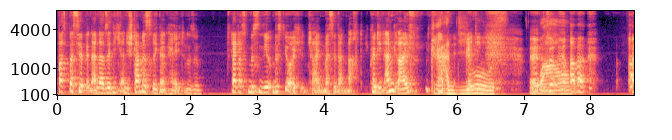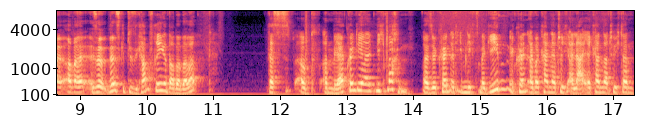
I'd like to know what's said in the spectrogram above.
was passiert, wenn einer sich nicht an die Stammesregeln hält? Und so. Ja, das müssen Sie, müsst ihr euch entscheiden, was ihr dann macht. Ihr könnt ihn angreifen. Grandios. ihn, äh, wow. So, aber, aber, also, ne, es gibt diese Kampfregeln, blablabla das am Meer könnt ihr halt nicht machen. Also ihr könnt ihm nichts mehr geben, ihr könnt, aber kann natürlich allein, er kann natürlich dann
